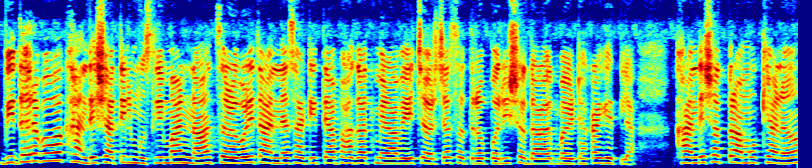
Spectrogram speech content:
विदर्भ व खानदेशातील मुस्लिमांना चळवळीत आणण्यासाठी त्या भागात मेळावे चर्चासत्र परिषदा बैठका घेतल्या. खानदेशात प्रामुख्यानं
